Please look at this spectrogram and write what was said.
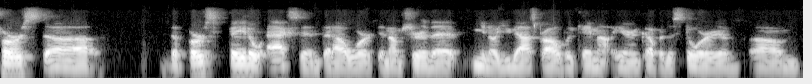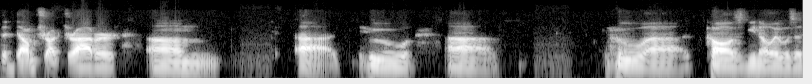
first uh the first fatal accident that I worked, and I'm sure that you know you guys probably came out here and covered the story of um, the dump truck driver um, uh, who uh, who uh, caused you know it was a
